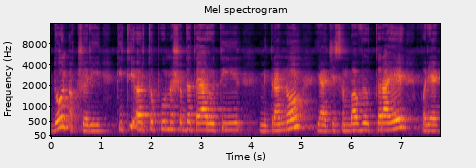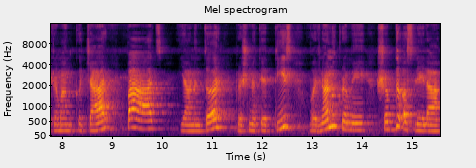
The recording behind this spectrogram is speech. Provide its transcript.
दोन अक्षरी किती अर्थपूर्ण शब्द तयार होतील? मित्रांनो याचे संभाव्य उत्तर आहे पर्याय क्रमांक चार पाच. यानंतर प्रश्न तेहतीस वर्णानुक्रमे शब्द असलेला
